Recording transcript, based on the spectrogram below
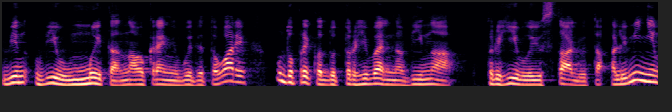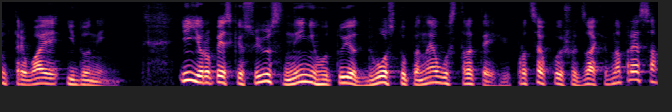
Він ввів мита на окремі види товарів. Ну, до прикладу, торгівельна війна торгівлею сталю та алюмінієм триває і донині. І Європейський Союз нині готує двоступеневу стратегію. Про це пишуть західна преса.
